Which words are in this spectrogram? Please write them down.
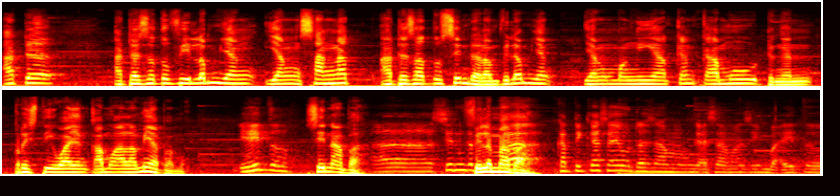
ada ada satu film yang yang sangat ada satu scene dalam film yang yang mengingatkan kamu dengan peristiwa yang kamu alami apa, Mo? ya itu Scene apa? Eh, scene ketika, Film apa? ketika saya udah sama nggak sama si mbak itu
